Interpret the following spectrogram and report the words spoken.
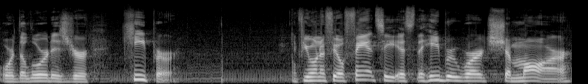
or the Lord is your keeper. If you want to feel fancy, it's the Hebrew word shamar,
